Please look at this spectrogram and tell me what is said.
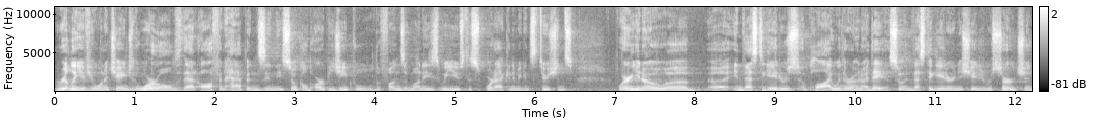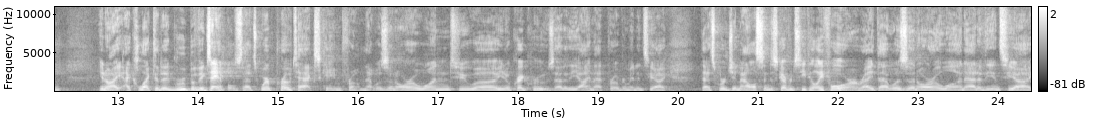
really, if you want to change the world, that often happens in the so-called RPG pool, the funds of monies we use to support academic institutions where you know uh, uh, investigators apply with their own ideas. So investigator-initiated research, and you know I, I, collected a group of examples. That's where PROTACs came from. That was an R01 to uh, you know Craig Crews out of the IMAT program at NCI. That's where Jim Allison discovered CTLA4, right? That was an R01 out of the NCI,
